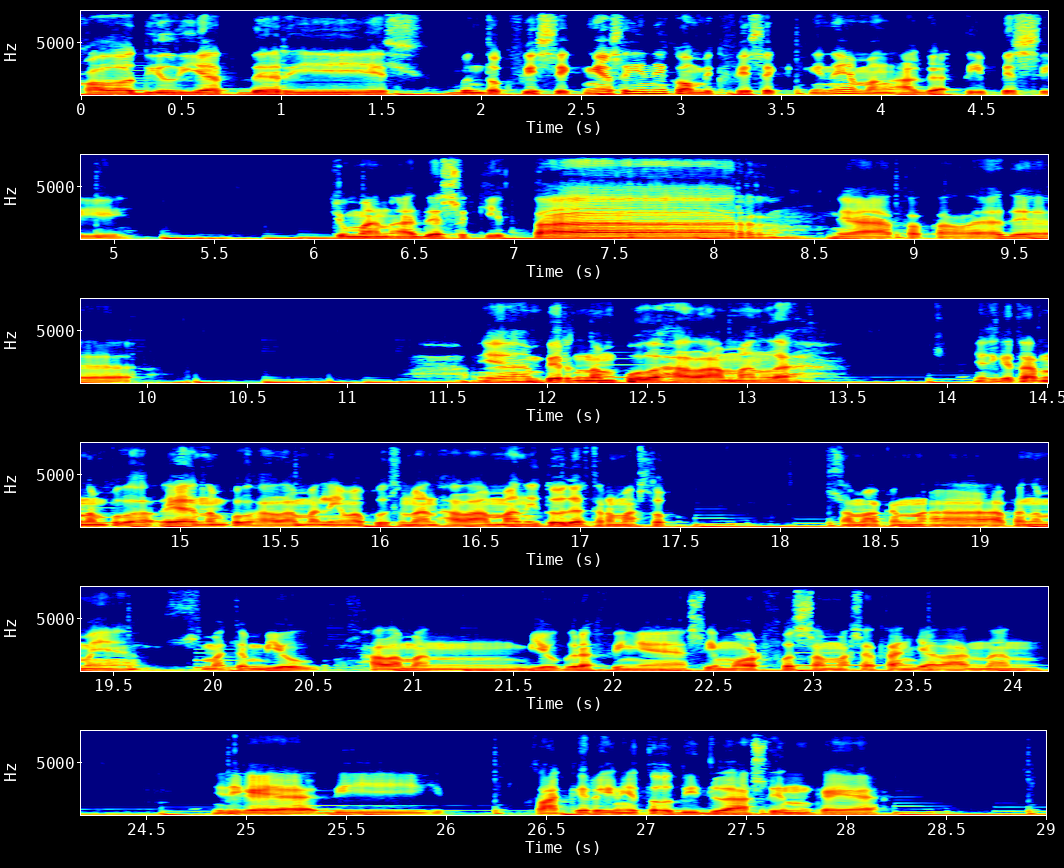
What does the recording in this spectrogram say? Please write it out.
Kalau dilihat dari bentuk fisiknya sih ini komik fisik ini emang agak tipis sih cuman ada sekitar ya totalnya ada ya hampir 60 halaman lah. Ya sekitar 60 ya 60 halaman 59 halaman itu udah termasuk sama kan uh, apa namanya semacam bio halaman biografinya si Morpheus sama setan jalanan. Jadi kayak di terakhir ini tuh dijelasin kayak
